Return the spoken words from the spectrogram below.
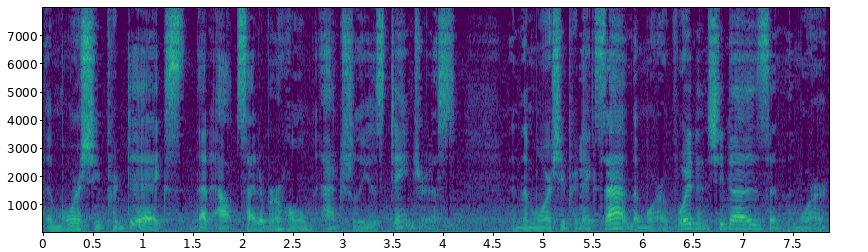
the more she predicts that outside of her home actually is dangerous. And the more she predicts that, the more avoidance she does, and the more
